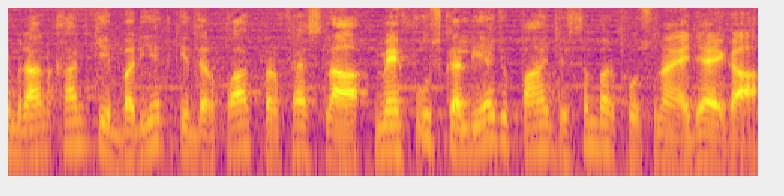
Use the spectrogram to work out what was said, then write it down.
عمران خان کی بریت کی درخواست پر فیصلہ محفوظ کر لیا، جو پانچ دسمبر کو سنایا جائے گا۔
